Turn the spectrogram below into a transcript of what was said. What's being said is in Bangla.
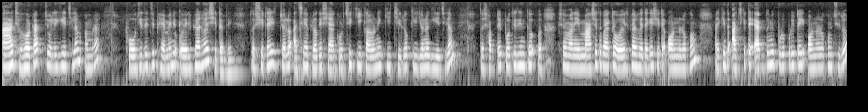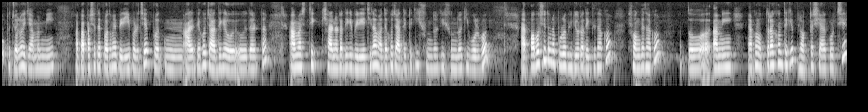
আজ হঠাৎ চলে গিয়েছিলাম আমরা ফৌজিদের যে ফ্যামিলি ওয়েলফেয়ার হয় সেটাতে। তো সেটাই চলো আজকে ব্লগে শেয়ার করছি, কি কারণে, কি ছিল, কী জন্য গিয়েছিলাম। তো সবটাই প্রতিদিন তো মানে মাসে তো কয়েকটা ওয়েলফেয়ার হয়ে থাকে, সেটা অন্যরকম। আর কিন্তু আজকেটা একদমই পুরোপুরিটাই অন্যরকম ছিল। তো চলো এই যে আমার মেয়ে আর পাপার সাথে প্রথমে বেরিয়ে পড়েছে। আর দেখো চারদিকে ওয়েদারটা আমরা ঠিক সাড়ে নটার দিকে বেরিয়েছিলাম। আর দেখো চারদিকটা কি সুন্দর কি সুন্দর, কি বলব? আর অবশ্যই তোমরা পুরো ভিডিওটা দেখতে থাকো, সঙ্গে থাকো। তো, আমি এখন উত্তরাখণ্ড থেকে ব্লগটা শেয়ার করছি।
